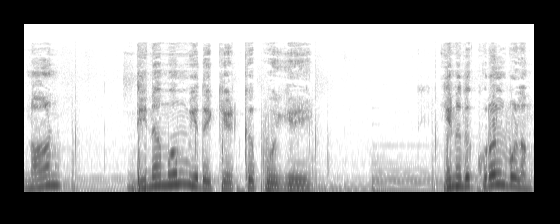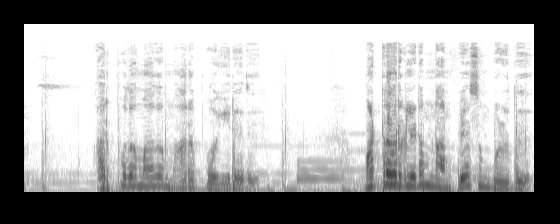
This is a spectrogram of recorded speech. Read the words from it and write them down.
நான் தினமும் இதை கேட்கப் போகிறேன். எனது குரல் வளம் அற்புதமாக மாறப்போகிறது. மற்றவர்களிடம் நான் பேசும் பொழுது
